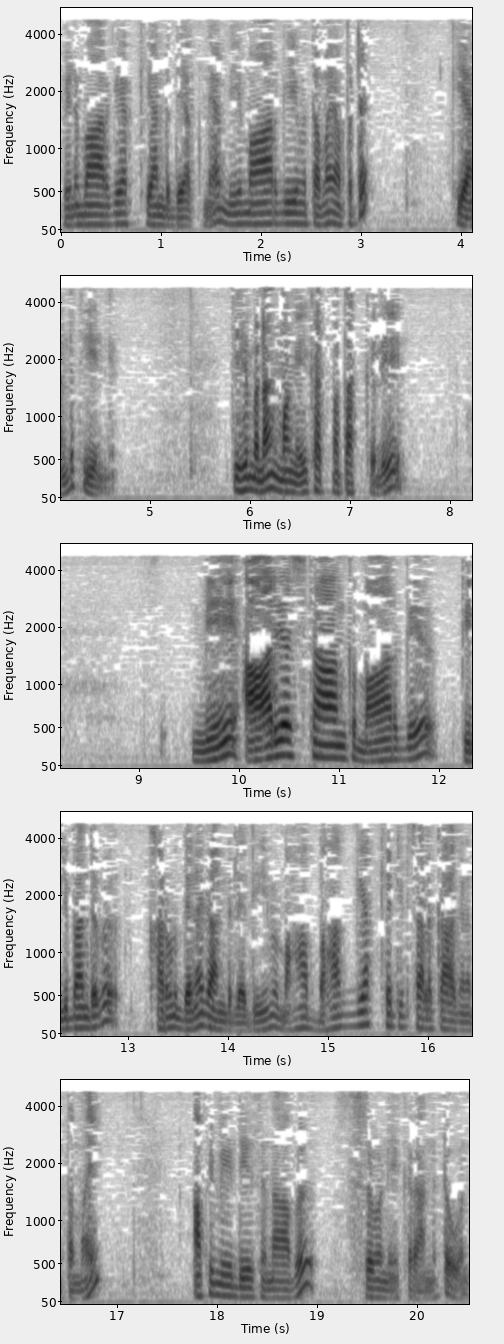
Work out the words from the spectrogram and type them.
වෙන මාර්ගයක් කියන්න දෙයක් නෑ. මේ මාර්ගයම තමයි අපට කියන්න තියෙන්නේ. එහෙමනම් මම ඒකත් මතක් කළේ මේ ආර්ය ශ්‍රාංක මාර්ගය පිළිබඳව කරුණු දැනගන්න ලැබීම මහා භාග්යක් හැටියට සලකාගෙන තමයි අපි මේ දේශනාව ශ්‍රවණය කරන්නට ඕන.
